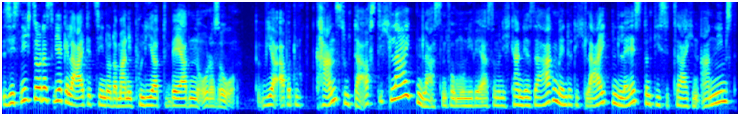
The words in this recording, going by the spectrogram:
Es ist nicht so, dass wir geleitet sind oder manipuliert werden oder so wir, aber du kannst und darfst dich leiten lassen vom Universum. Und ich kann dir sagen, wenn du dich leiten lässt und diese Zeichen annimmst,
